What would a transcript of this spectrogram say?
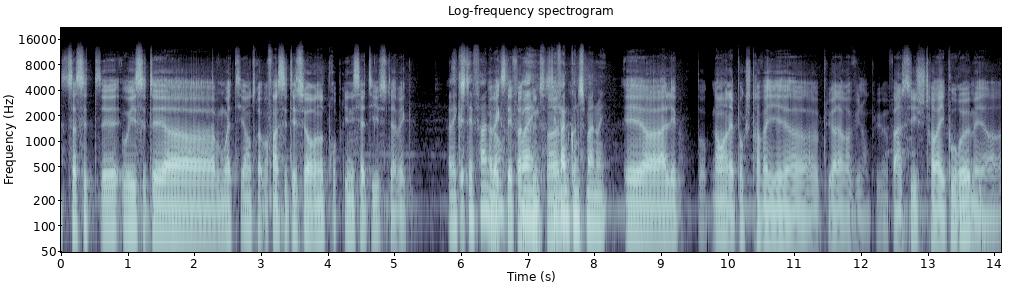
Ça, c'était, oui, c'était euh, moitié entre. Enfin, c'était sur notre propre initiative. C'était avec Avec Stéphane. avec Stéphane Ouais, Kunzmann. Stéphane Kunzmann, oui. Et euh, à l'époque, non, à l'époque, je travaillais euh, plus à la revue non plus. Enfin, si, je travaillais pour eux, mais euh,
